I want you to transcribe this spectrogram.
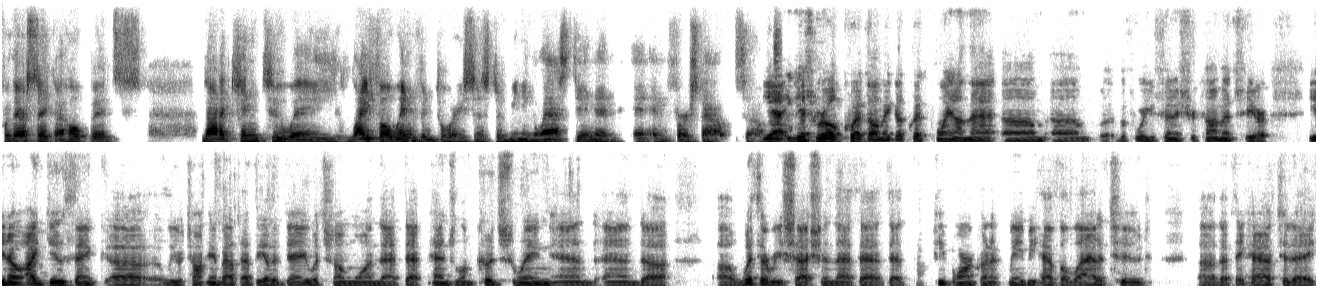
for their sake, I hope it's not akin to a LIFO inventory system, meaning last in and, and first out. So yeah, just real quick, I'll make a quick point on that um, um, before you finish your comments here. You know, I do think uh, we were talking about that the other day with someone that that pendulum could swing and and uh, uh, with a recession that that that people aren't going to maybe have the latitude uh, that they have today.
